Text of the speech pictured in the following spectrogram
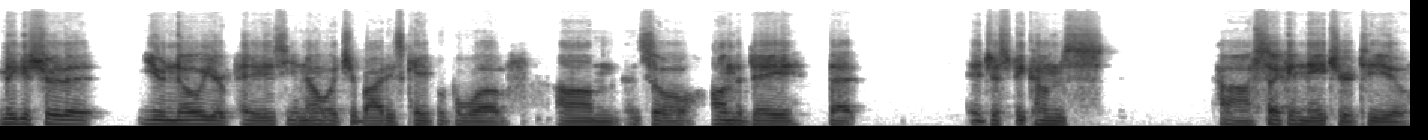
making sure that you know your pace, you know what your body's capable of, um, and so on the day that it just becomes uh, second nature to you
